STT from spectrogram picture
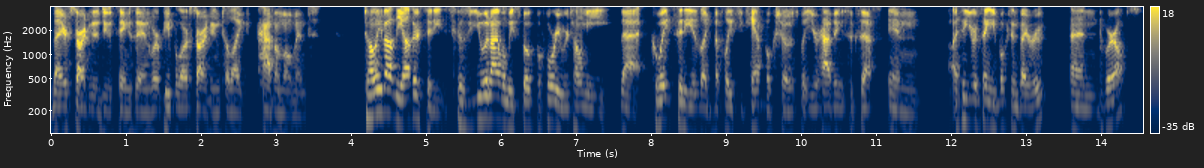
that you're starting to do things in, where people are starting to like have a moment. Tell me about the other cities because you and I, when we spoke before, you were telling me that Kuwait City is like the place you can't book shows, but you're having success in. I think you were saying you booked in Beirut and where else?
